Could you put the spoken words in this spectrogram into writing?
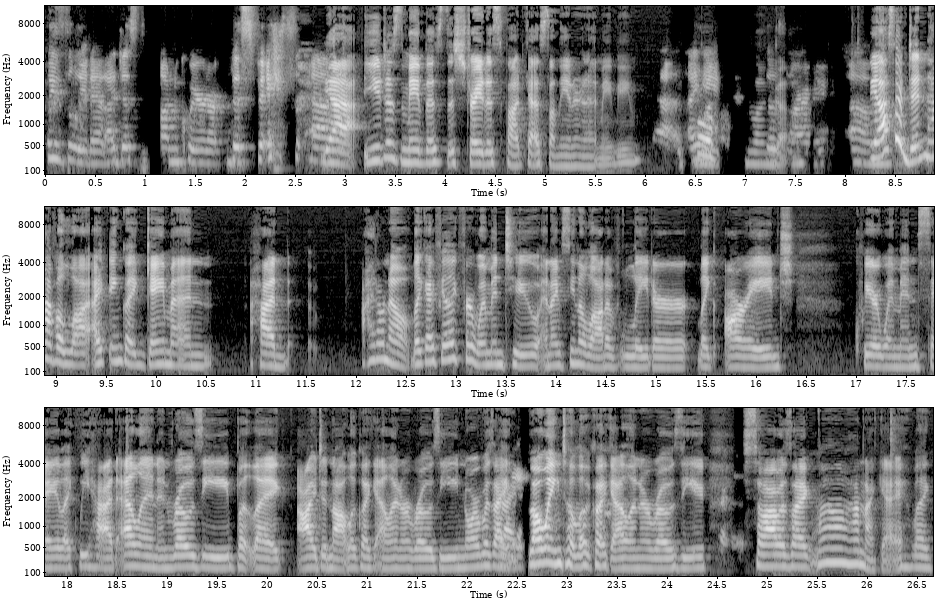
Please delete it. I just unqueered this space. Um, yeah you just made this the straightest podcast on the internet maybe I hate it. Long So sorry. Um, We also didn't have a lot. I think like gay men had, I don't know, like I feel like for women too, and I've seen a lot of later, like our age queer women say like we had Ellen and Rosie, but like I did not look like Ellen or Rosie, nor was I Right. going to look like Ellen or Rosie. So I was like, well, I'm not gay. Like,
